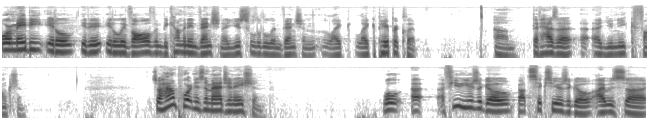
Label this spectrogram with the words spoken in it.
or maybe it'll, it, it'll evolve and become an invention, a useful little invention like, like paperclip um, that has a, a unique function. So how important is imagination? Well, uh, a few years ago, about six years ago, I was uh,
